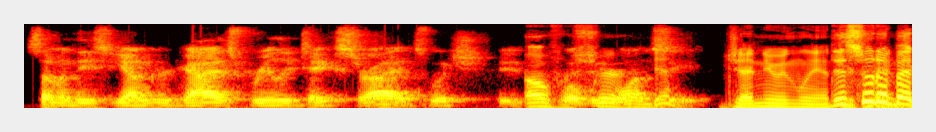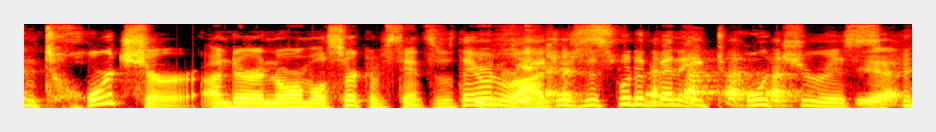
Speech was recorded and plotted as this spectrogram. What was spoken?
some of these younger guys really take strides, which is Oh, for what sure. we want to Yeah. see. Genuinely, This would have been torture under a normal circumstances. With Aaron Rodgers, Yes. this would have been a torturous Yeah.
